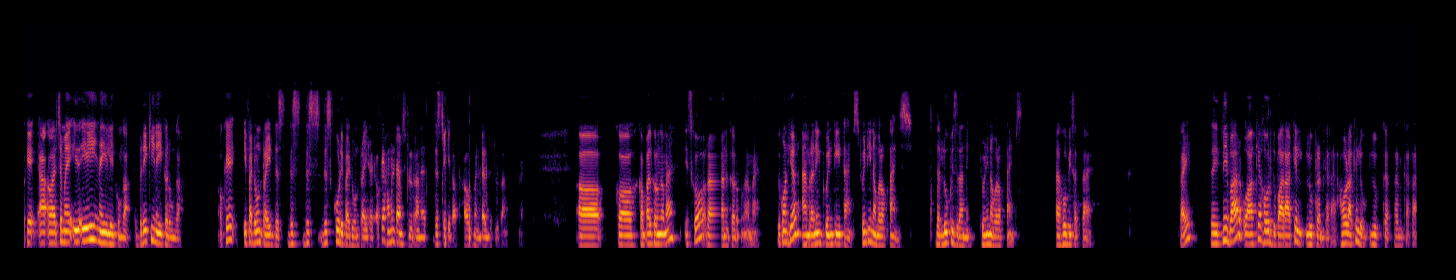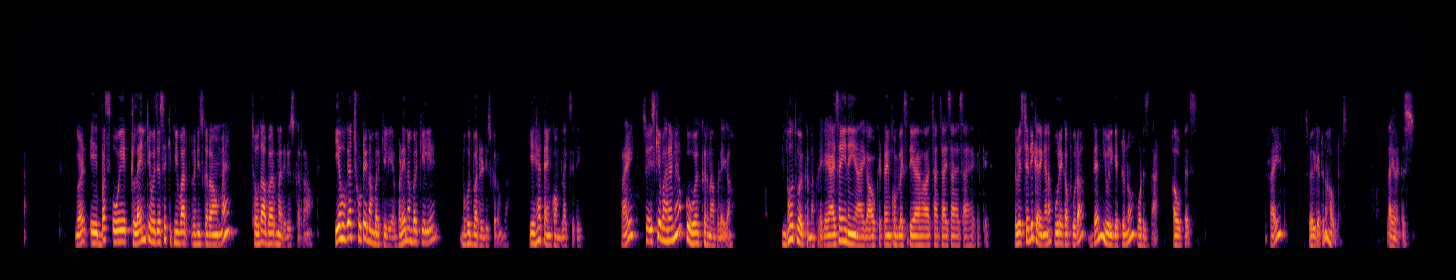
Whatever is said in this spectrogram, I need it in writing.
okay अगर से मैं ये ही नहीं लिखूंगा break ही नहीं करूंगा okay if I don't write this this this this code if I don't write it okay how many times it will run it just check it out how many times it will run right? uh, compile करूँगा मैं इसको run करूँगा मैं। Look on here i'm running 20 times 20 number of times. The loop is running 20 number of times. uh, हो भी सकता है। Right right? तो इतनी बार वो आके और दोबारा आके लूप रन कर रहा है और आके लूप लूप कर रन कर रहा है। गुड ए, बस वो एक लाइन की वजह से कितनी बार रिड्यूस कर रहा हूँ मैं? चौदह बार मैं रिड्यूस कर रहा हूँ। ये हो गया छोटे नंबर के लिए बड़े नंबर के लिए बहुत बार रिड्यूस करूँगा। ये है टाइम कॉम्प्लेक्सिटी राइट? सो इसके बारे में आपको वर्क करना पड़ेगा। बहुत वर्क करना पड़ेगा। ऐसा ही नहीं आएगा ओके टाइम कॉम्प्लेक्सिटी आया अच्छा अच्छा ऐसा ऐसा है करके। जब स्टडी करेंगे ना पूरे का पूरा then you will get to know what is that how it is right so will get to know how it is like that is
